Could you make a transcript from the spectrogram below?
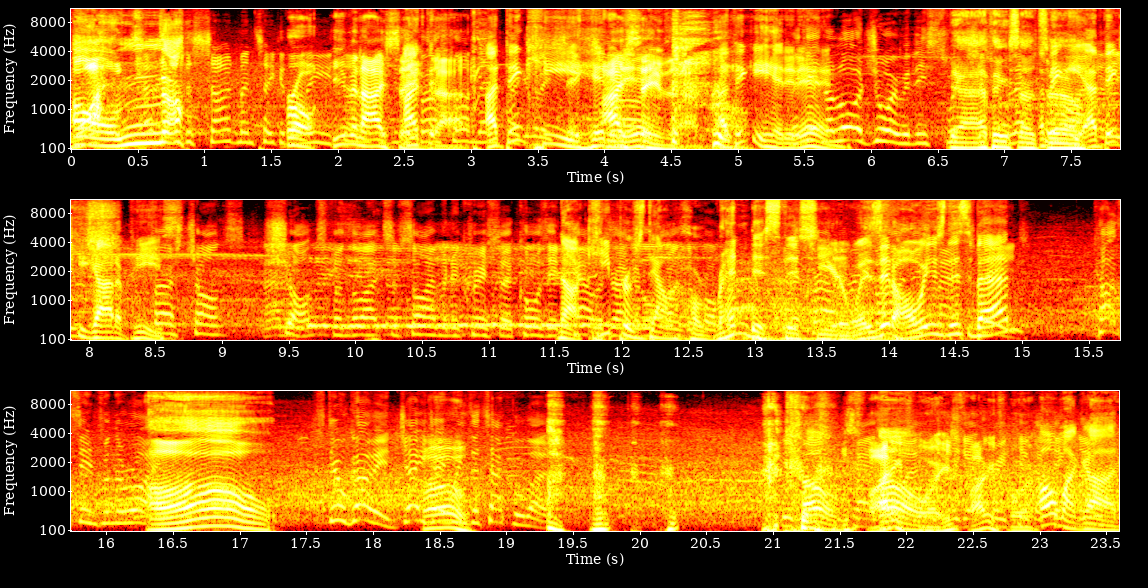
Oh no. The sidemen taking Bro, even now. I I, saved thi- that. I think he hit it I saved that. I think he hit it in. a lot of joy with these Yeah, I think so, I think he, too. I think he got a piece. First chance shots from the likes of Simon and Chris are causing Nah, keeper's attack and all down kinds of problems. horrendous this year. Was it always this bad? Cuts in from the right. Oh. Still going. JJ Oh. wins the tackle though. Oh, He's fighting oh. for it. He's fighting for it. Oh my God.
